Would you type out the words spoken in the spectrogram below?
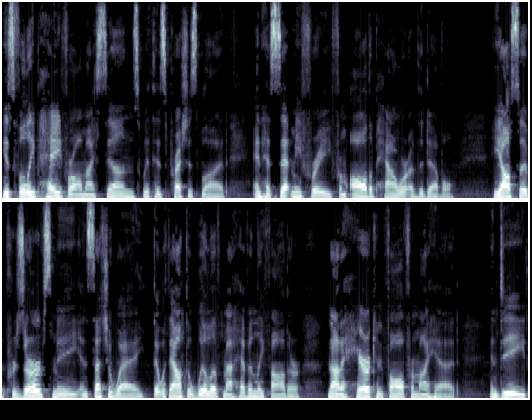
He has fully paid for all my sins with his precious blood and has set me free from all the power of the devil. He also preserves me in such a way that without the will of my heavenly Father, not a hair can fall from my head. Indeed,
